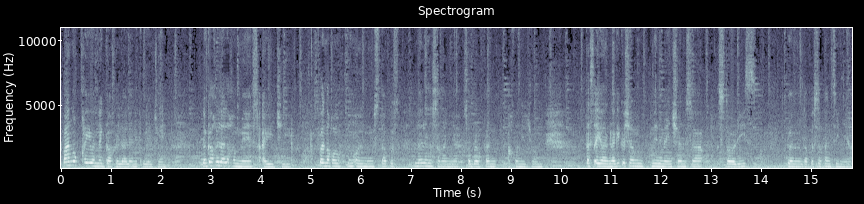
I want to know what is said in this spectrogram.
Paano kayo nagkakilala ni Kuya Jom? Nagkakilala kami sa IG fan ako ng almost. Tapos, lalo na sa kanya, sobrang fan ako ni John. Tapos, ayun, lagi ko siyang mini-mention sa stories. Ganun, tapos napansin niya.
